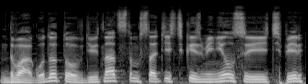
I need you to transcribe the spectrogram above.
два года, то в 2019 статистика изменилась, и теперь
